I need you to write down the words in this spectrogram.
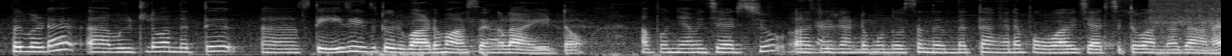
അപ്പോൾ ഇവിടെ വീട്ടിൽ വന്നിട്ട് സ്റ്റേ ചെയ്തിട്ട് ഒരുപാട് മാസങ്ങളായിട്ടോ. അപ്പോൾ ഞാൻ വിചാരിച്ചു ഒരു രണ്ട് മൂന്ന് ദിവസം നിന്നിട്ട് അങ്ങനെ പോവാ വിചാരിച്ചിട്ട് വന്നതാണ്.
